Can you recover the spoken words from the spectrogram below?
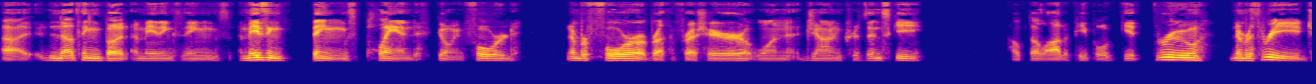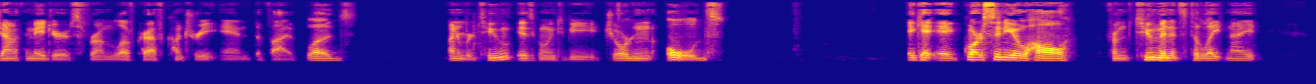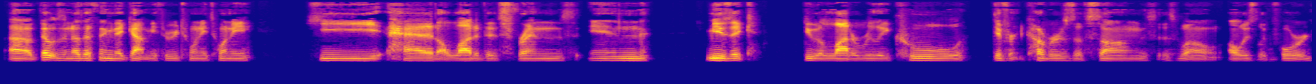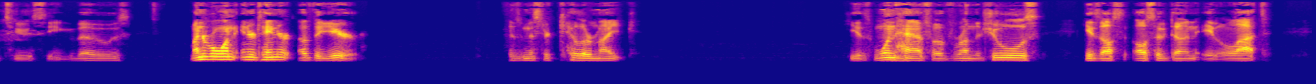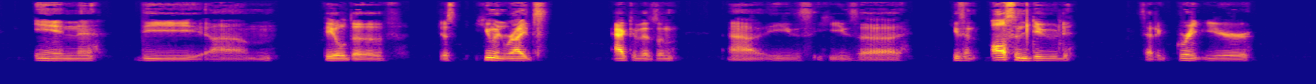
uh, nothing but amazing things, amazing things planned going forward. Number four, A Breath of Fresh Air, one John Krasinski. Helped a lot of people get through. Number three, Jonathan Majors from Lovecraft Country and The Five Bloods. My number two is going to be Jordan Olds, aka Gwarsenio Hall from Two Minutes to Late Night. Uh, that was another thing that got me through 2020. He had a lot of his friends in music do a lot of really cool different covers of songs as well. Always look forward to seeing those. My number one entertainer of the year is Mr. Killer Mike. He is one half of Run the Jewels. He has also also done a lot in the um, field of just human rights activism. Uh, he's he's uh, he's an awesome dude. He's had a great year.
